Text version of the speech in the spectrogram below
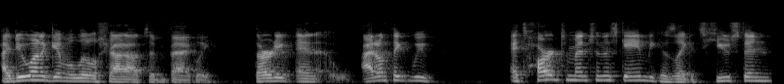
I do want to give a little shout out to Bagley. 30 and I don't think we've it's hard to mention this game because like it's Houston,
